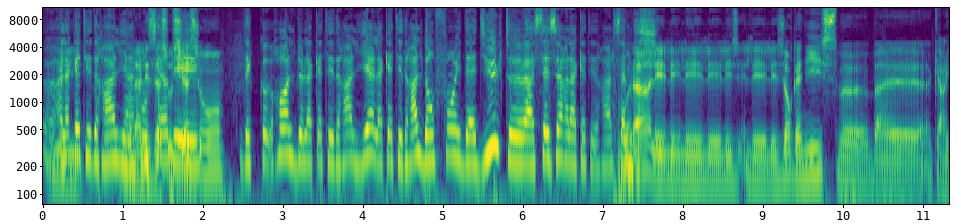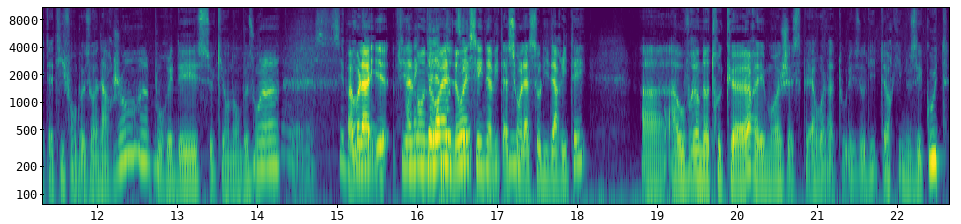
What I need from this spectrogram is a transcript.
euh, à la cathédrale, il y a un concert des, des chorales de la cathédrale liés à la cathédrale d'enfants et d'adultes euh, à 16h à la cathédrale samedi. Voilà, les, les, les, les organismes euh, ben, caritatifs ont besoin d'argent hein, pour aider ceux qui en ont besoin. voilà, finalement, Noël, Noël c'est une invitation à la solidarité à, ouvrir notre cœur. Et moi, j'espère, voilà, tous les auditeurs qui nous écoutent,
